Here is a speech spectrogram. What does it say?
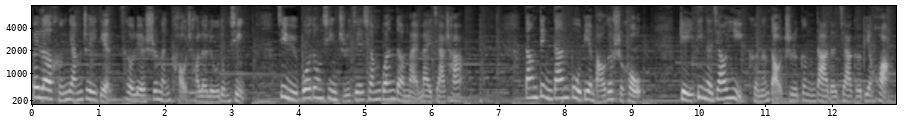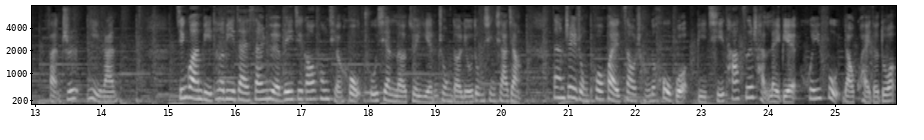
为了衡量这一点，策略师们考察了流动性，即与波动性直接相关的买卖价差。当订单不变薄的时候，给定的交易可能导致更大的价格变化，反之亦然。尽管比特币在三月危机高峰前后出现了最严重的流动性下降，但这种破坏造成的后果比其他资产类别恢复要快得多。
